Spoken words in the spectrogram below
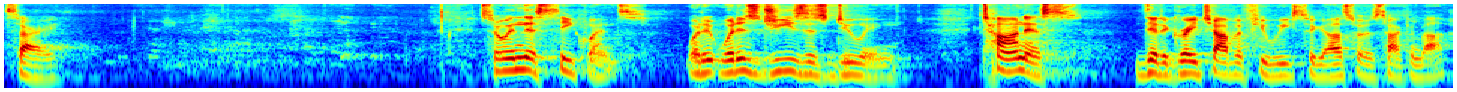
Sorry. So, in this sequence, what, what is Jesus doing? Tanis did a great job a few weeks ago. That's what I was talking about.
